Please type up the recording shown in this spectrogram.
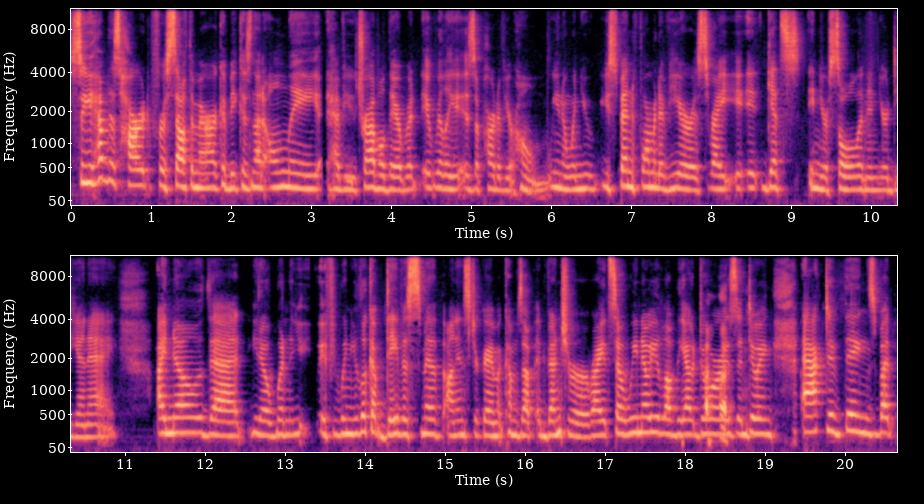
So you have this heart for South America because not only have you traveled there, but it really is a part of your home. You know, when you you spend formative years, right, it, it gets in your soul and in your DNA. I know that you know when you, if when you look up Davis Smith on Instagram, it comes up adventurer, right? So we know you love the outdoors and doing active things, but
